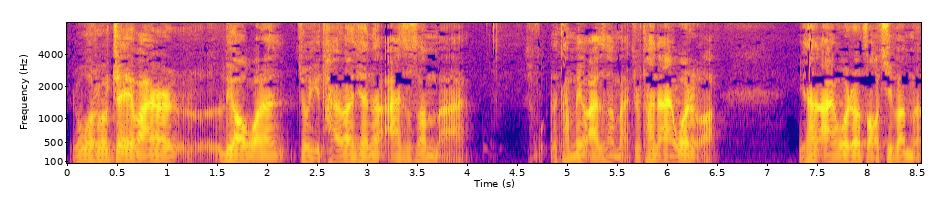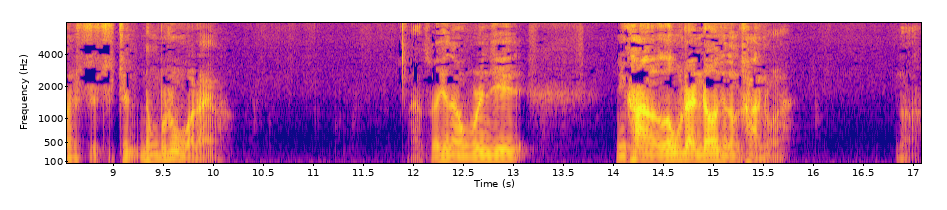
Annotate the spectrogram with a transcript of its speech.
如果说这玩意儿撩过来，就以台湾现在 S 三百，它没有 S 三百，就是它那爱国者，以它那爱国者早期版本，这这弄不住啊，这个啊，所以现在无人机，你看俄乌战争就能看出来，啊，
